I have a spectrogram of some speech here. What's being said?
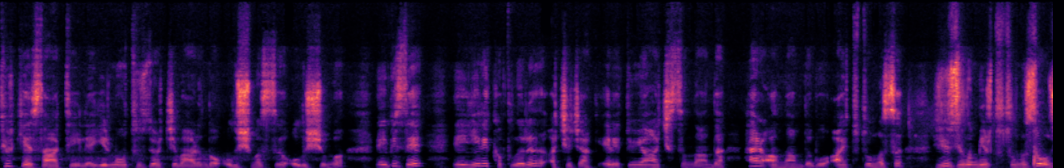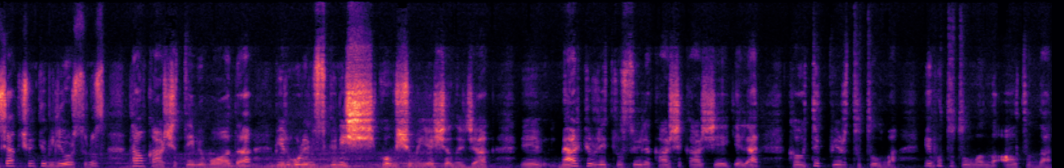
Türkiye saatiyle 20.34 civarında oluşması, oluşumu e, bize e, yeni kapıları açacak. Evet dünya açısından da her anlamda bu ay tutulması 100 yılın bir tutulması olacak. Çünkü biliyorsunuz tam karşıt devi boğada bir Uranüs Güneş kavuşumu yaşanacak. E, Merkür retrosuyla karşı karşıya gelen kaotik bir tutulma ve bu tutulmanın altından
